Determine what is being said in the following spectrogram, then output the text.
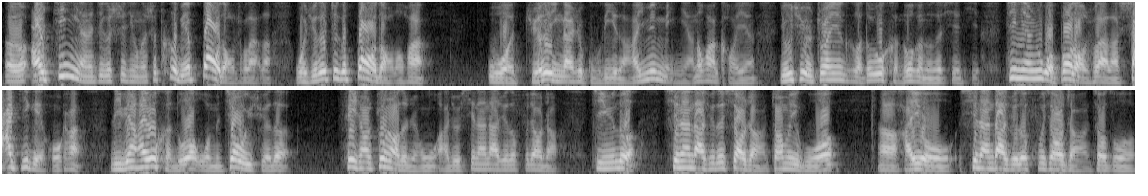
呃，而今年的这个事情呢是特别报道出来了，我觉得这个报道的话，我觉得应该是鼓励的啊，因为每年的话考研，尤其是专业课都有很多很多的泄题，今年如果报道出来了，杀鸡给猴看，里边还有很多我们教育学的非常重要的人物啊，就是西南大学的副校长金玉乐。西南大学的校长张卫国，啊，还有西南大学的副校长叫做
